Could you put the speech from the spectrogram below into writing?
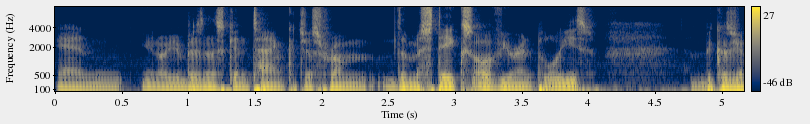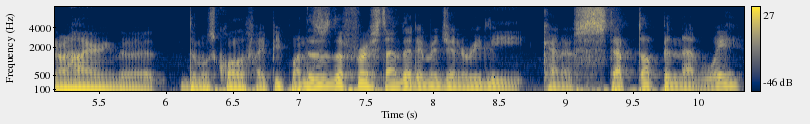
and you know your business can tank just from the mistakes of your employees because you're not hiring the the most qualified people. And this is the first time that Imogen really kind of stepped up in that way.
